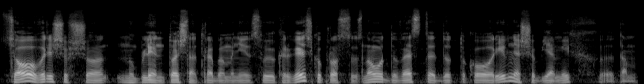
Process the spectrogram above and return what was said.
цього вирішив, що ну блін, точно треба мені свою киргизьку просто знову довести до такого рівня, щоб я міг е, там.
